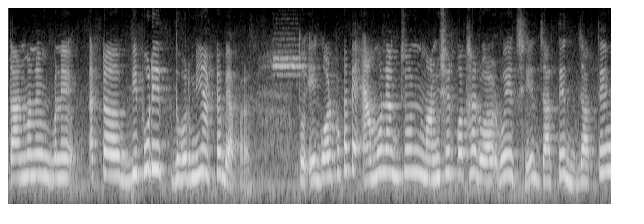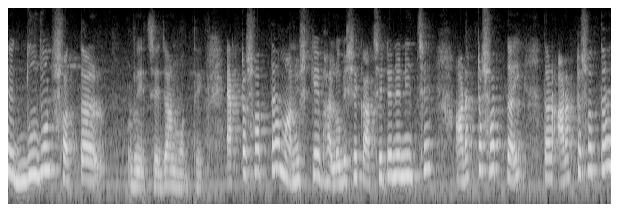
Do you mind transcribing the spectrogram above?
তার মানে মানে একটা বিপরীত ধর্মী একটা ব্যাপার। তো এই গল্পটাতে এমন একজন মানুষের কথা রয়েছে যাতে যাতে দুজন সত্তা রয়েছে যার মধ্যে। একটা সত্তা মানুষকে ভালোবেসে কাছে টেনে নিচ্ছে আর একটা সত্তাই, তার আর একটা সত্তাই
